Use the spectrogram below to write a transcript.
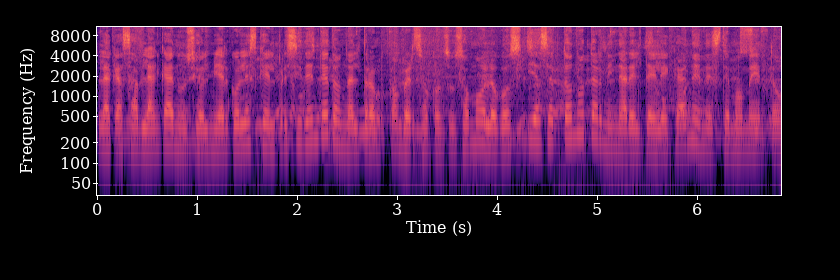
La Casa Blanca anunció el miércoles que el presidente Donald Trump conversó con sus homólogos y aceptó no terminar el Telecan en este momento.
